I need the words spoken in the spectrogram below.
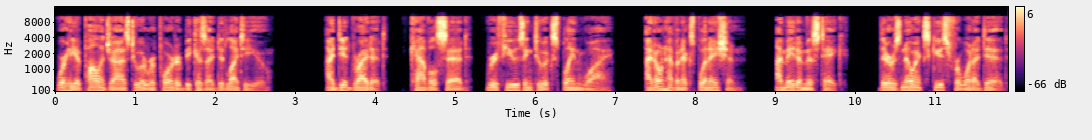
where he apologized to a reporter because I did lie to you. I did write it, Cavil said, refusing to explain why. I don't have an explanation. I made a mistake. There is no excuse for what I did.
